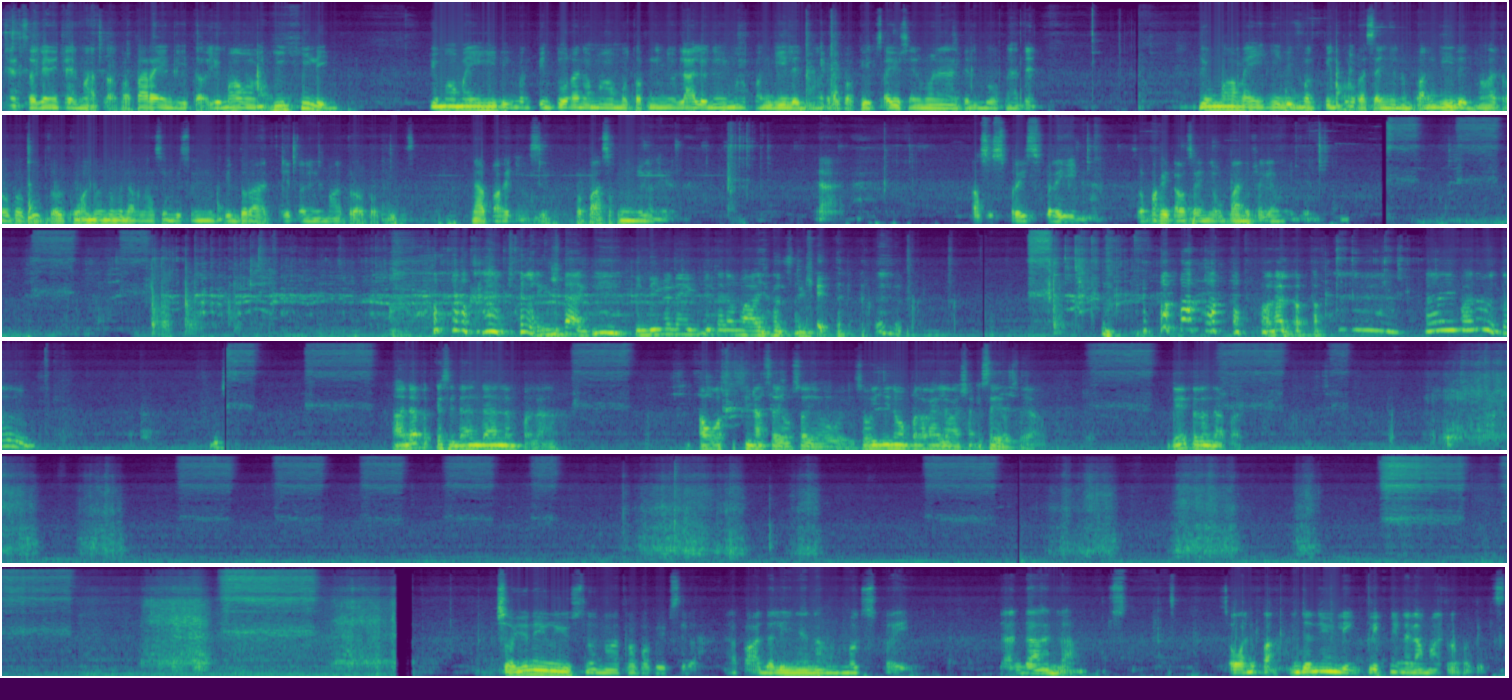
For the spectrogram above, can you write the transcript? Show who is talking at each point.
Speaker 1: Yan, so ganito yung mga tropa. Para yan dito, yung mga mahihilig, yung mga mahihilig magpintura ng mga motor ninyo, lalo na yung mga panggilid, mga tropa pips, ayusin muna natin ang buhok natin. Yung mga mahihilig magpintura sa inyo ng panggilid, mga tropa pips, or kung ano naman ang klaseng gusto nyo pinturahan, ito na yung mga tropa pips. Napaka-easy. Papasok ninyo lang yan. Yan. Tapos spray-spray na. So, pakita ko sa inyo kung paano siya gamitin. Talaglag. Hindi ko naigpitan ng maayos sa gate. Pangalawa. Ay, paano to? Ah, dapat kasi dahan-dahan lang pala. Ako kasi sinasayaw-sayaw eh. So, hindi naman pala kailangan siyang isayaw-sayaw. Ganito lang dapat. So, yun na yung use ng mga tropa pips, diba? Napakadali niya ng mag-spray. Dahan-dahan lang. So, ano pa? Nandiyan na yung link. Click nyo na lang mga tropa pips.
